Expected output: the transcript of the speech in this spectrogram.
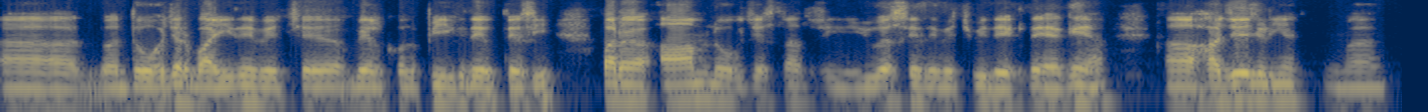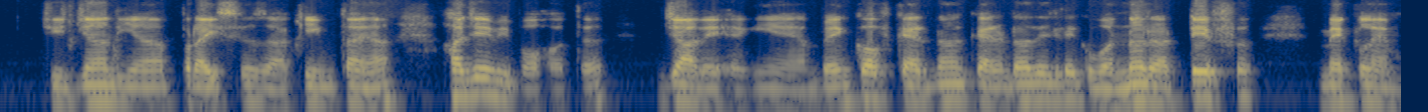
ਅਹ 2022 ਦੇ ਵਿੱਚ ਬਿਲਕੁਲ ਪੀਕ ਦੇ ਉੱਤੇ ਸੀ। ਪਰ ਆਮ ਲੋਕ ਜਿਸ ਤਰ੍ਹਾਂ ਤੁਸੀਂ ਯੂ ਏ ਦੇ ਵਿੱਚ ਵੀ ਦੇਖਦੇ ਹੈਗੇ ਆ ਹਜੇ ਜਿਹੜੀਆਂ ਚੀਜ਼ਾਂ ਦੀਆਂ ਪ੍ਰਾਈਸਸ ਆ, ਕੀਮਤਾਂ ਆ, ਹਜੇ ਵੀ ਬਹੁਤ ਜ਼ਿਆਦਾ ਹੈਗੀਆਂ ਆ। ਬੈਂਕ ਆਫ ਕੈਨੇਡਾ ਕੈਨੇਡਾ ਦੇ ਜਿਹੜੇ ਗਵਰਨਰ ਆ ਟਿਫ ਮੈਕਲੈਮ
